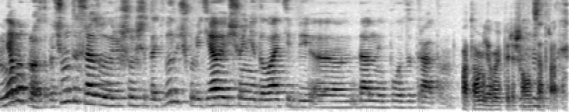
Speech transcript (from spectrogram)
У меня вопрос, а почему ты сразу решил считать выручку, ведь я еще не дала тебе э, данные по затратам? Потом я бы перешел к Мгм. затратам.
